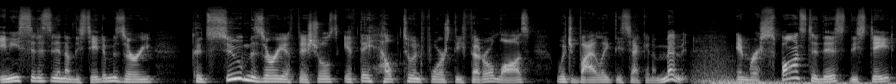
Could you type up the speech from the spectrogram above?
any citizen of the state of Missouri, could sue Missouri officials if they help to enforce the federal laws which violate the Second Amendment. In response to this, the state,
